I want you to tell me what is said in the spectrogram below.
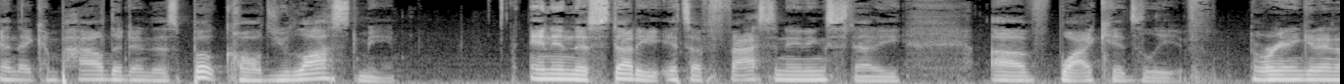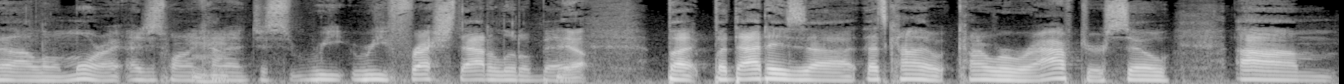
and they compiled it in this book called "You Lost Me." And in this study, it's a fascinating study of why kids leave. And we're going to get into that a little more. I, I just want to Mhm. kind of just re- refresh that a little bit. yeah but but that is uh, that's kind of kind of where we're after. So um,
